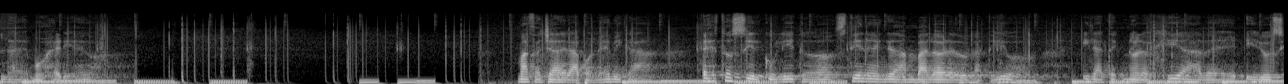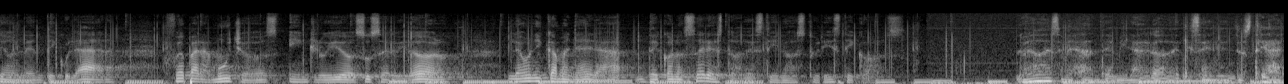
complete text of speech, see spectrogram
la de mujeriego. Más allá de la polémica, estos circulitos tienen gran valor educativo y la tecnología de ilusión lenticular fue para muchos, incluido su servidor, la única manera de conocer estos destinos turísticos. Luego de semejante milagro del diseño industrial,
